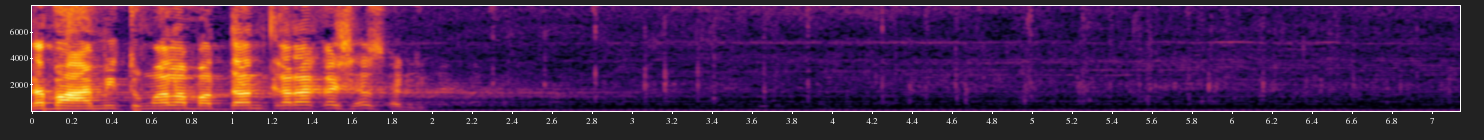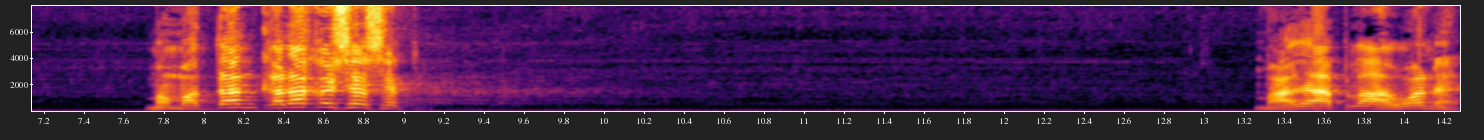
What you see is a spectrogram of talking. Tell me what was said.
तर मग आम्ही तुम्हाला मतदान करा कशासाठी? मग मतदान करा कशासाठी? माझं आपलं आव्हान आहे.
